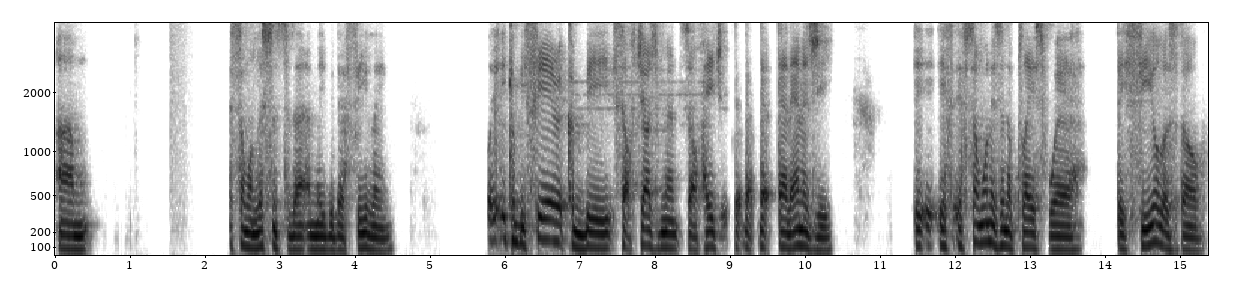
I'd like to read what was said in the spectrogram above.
Um, if someone listens to that and maybe they're feeling, it could be fear, it could be self judgment, self hatred, that, that, that energy. If, if someone is in a place where they feel as though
